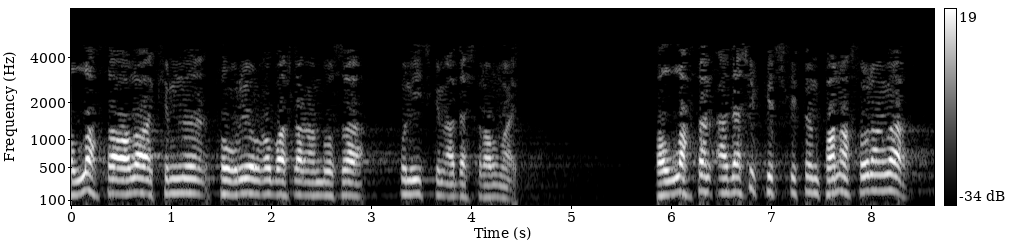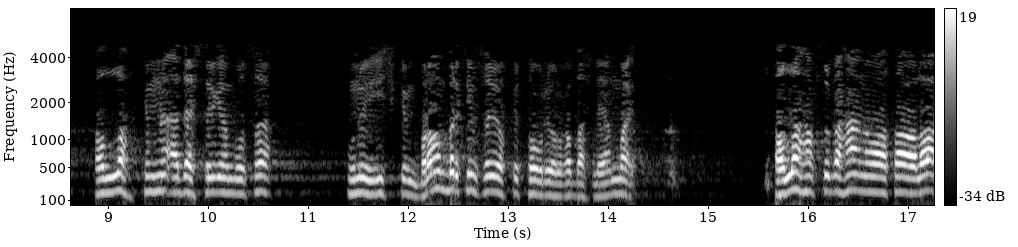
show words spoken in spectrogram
alloh taolo kimni to'g'ri yo'lga boshlagan bo'lsa uni hech kim adashtira olmaydi. Ollohdan adashib ketishlikdan panoh so'ranglar olloh kimni adashtirgan bo'lsa uni hech kim biron bir kimsa yo'qki to'g'ri yo'lga boshlay olmaydi alloh subhanava taolo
